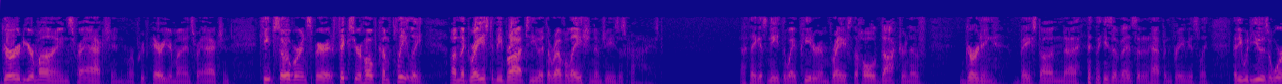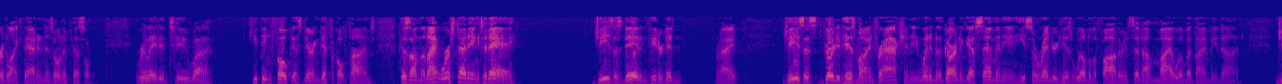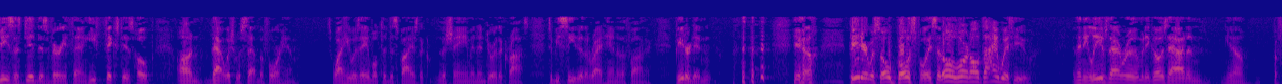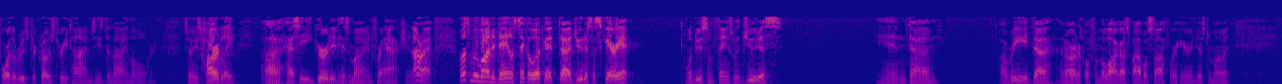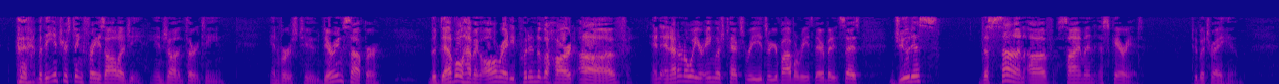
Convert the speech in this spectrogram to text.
gird your minds for action, or prepare your minds for action. Keep sober in spirit. Fix your hope completely on the grace to be brought to you at the revelation of Jesus Christ. I think it's neat the way Peter embraced the whole doctrine of girding based on uh, these events that had happened previously. That he would use a word like that in his own epistle related to uh, keeping focus during difficult times. Because on the night we're studying today, Jesus did and Peter didn't, right? Jesus girded his mind for action. He went into the Garden of Gethsemane and he surrendered his will to the Father and said, Not my will, but thine be done. Jesus did this very thing. He fixed his hope on that which was set before him. That's why he was able to despise the, the shame and endure the cross, to be seated at the right hand of the Father. Peter didn't. you know, Peter was so boastful. He said, "Oh Lord, I'll die with you." And then he leaves that room and he goes out and you know before the rooster crows three times, he's denying the Lord. So he's hardly uh, has he girded his mind for action. All right. Well, let's move on today. Let's take a look at uh, Judas Iscariot. We'll do some things with Judas. And um, I'll read uh, an article from the Logos Bible software here in just a moment. but the interesting phraseology in John 13 in verse 2 during supper, the devil having already put into the heart of, and, and I don't know what your English text reads or your Bible reads there, but it says, Judas, the son of Simon Iscariot, to betray him.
